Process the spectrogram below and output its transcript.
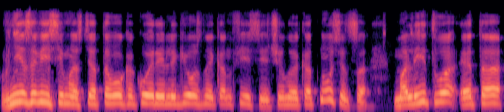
Вне зависимости от того, какой религиозной конфессии человек относится, молитва – это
